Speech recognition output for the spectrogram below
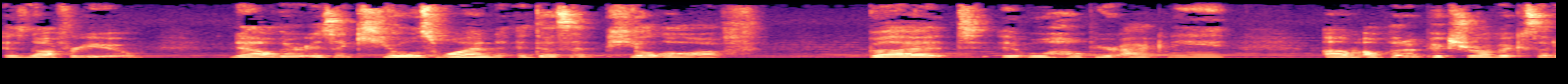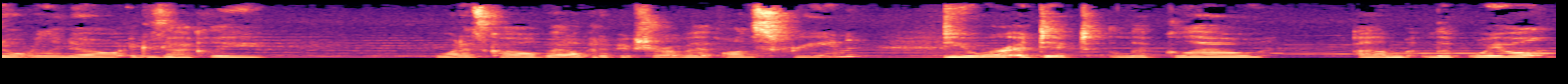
is not for you. Now there is a Kiehl's one, it doesn't peel off, but it will help your acne. Um, I'll put a picture of it because I don't really know exactly what it's called, but I'll put a picture of it on screen. Dior Addict Lip Glow um, Lip Oil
